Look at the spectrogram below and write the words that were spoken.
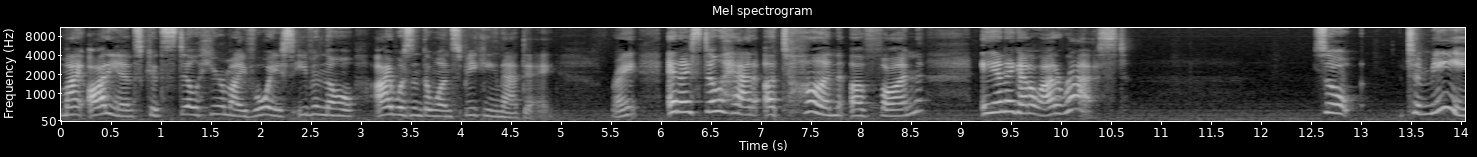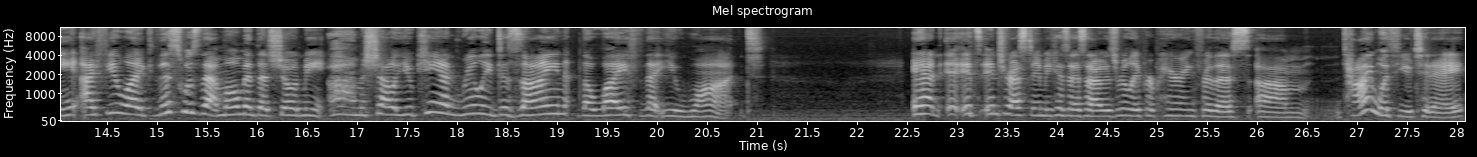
my audience could still hear my voice even though I wasn't the one speaking that day. Right? And I still had a ton of fun and I got a lot of rest. So to me, I feel like this was that moment that showed me, oh, Michelle, you can really design the life that you want. And it's interesting because as I was really preparing for this um, time with you today,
